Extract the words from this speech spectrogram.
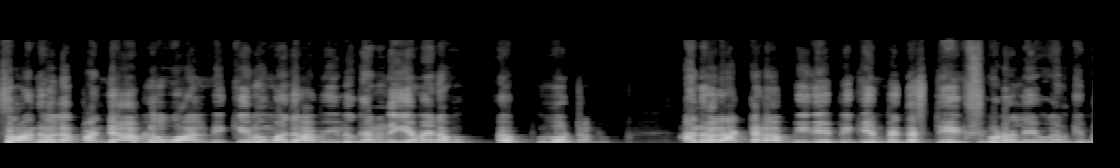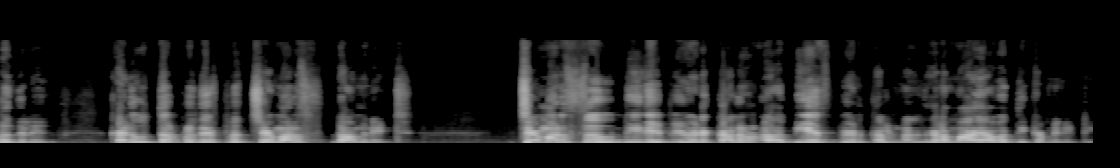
సో అందువల్ల పంజాబ్లో వాల్మీకిలు మజాబీలు గణనీయమైన ఓటర్లు. అందువల్ల అక్కడ బీజేపీకి ఏం పెద్ద స్టేక్స్ కూడా లేవు కనుక ఇబ్బంది లేదు. కానీ ఉత్తరప్రదేశ్లో చెమర్స్ డామినేట్ చెమర్స్ బీజేపీ వెనకాల బీఎస్పీ వెనకాల ఉన్నారు ఎందుకంటే మాయావతి కమ్యూనిటీ.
